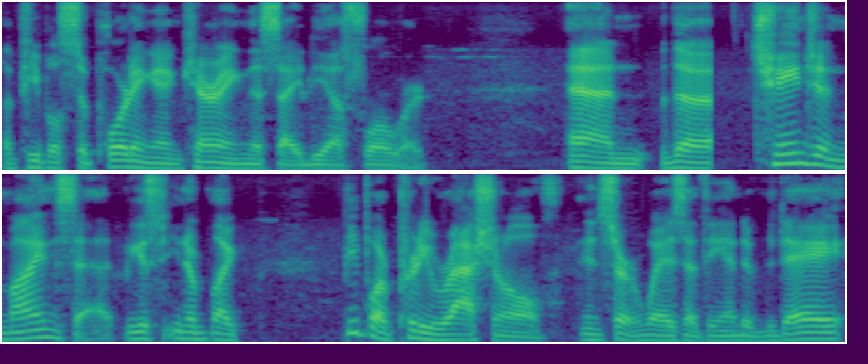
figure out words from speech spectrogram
of people supporting and carrying this idea forward. And the change in mindset, because, you know, like people are pretty rational in certain ways at the end of the day,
